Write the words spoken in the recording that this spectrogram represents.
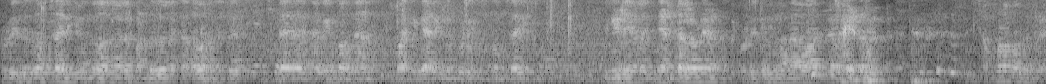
പ്രൊഡ്യൂസർ സംസാരിക്കും എന്ന് പറഞ്ഞ പോലെ കഥ പറഞ്ഞിട്ട് നവീൻ പറഞ്ഞാണ് ബാക്കി കാര്യങ്ങളും പ്രൊഡ്യൂസർ സംസാരിക്കും. പിന്നീട് ഞങ്ങൾ ഞെട്ടലോടെയാണ് പ്രൊഡ്യൂസർ വാക്കുകൾ കേട്ടത്. ശമ്പളം പറഞ്ഞിട്ടുണ്ട്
